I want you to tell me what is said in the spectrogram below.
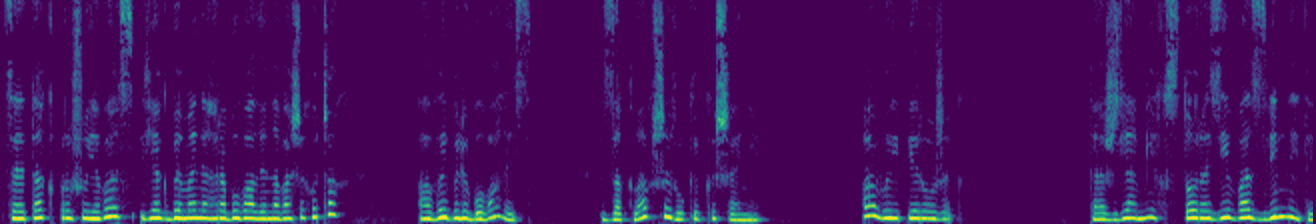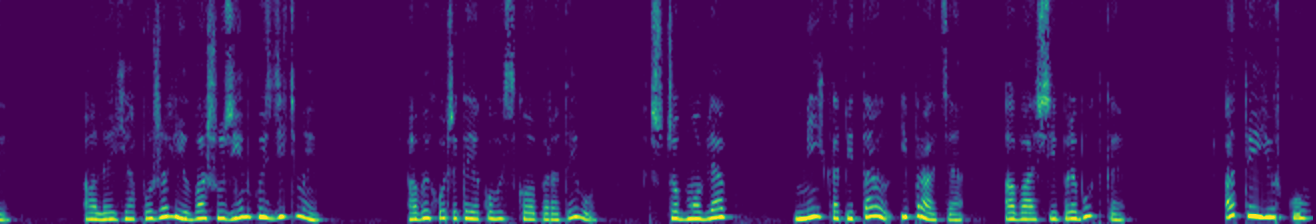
Це так прошу я вас, якби мене грабували на ваших очах, а ви б любувались, заклавши руки в кишені. А ви, пірожик. Та ж я міг сто разів вас звільнити, але я пожалів вашу жінку з дітьми. А ви хочете якогось кооперативу, щоб, мовляв, мій капітал і праця, а ваші прибутки? А ти, Юрку?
